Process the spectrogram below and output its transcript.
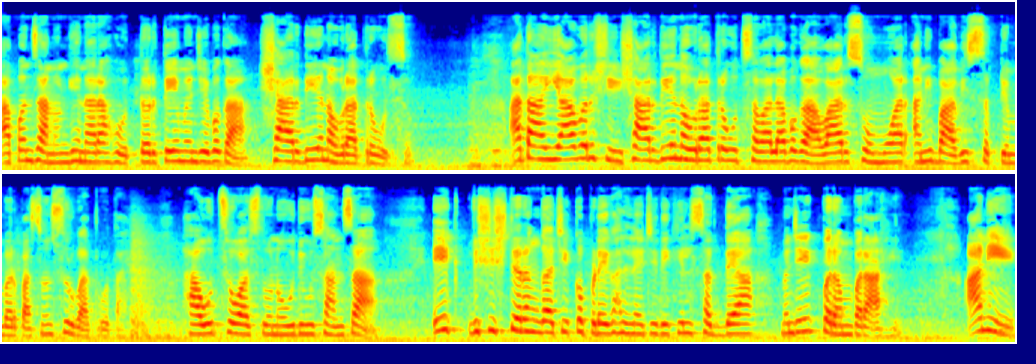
आपण जाणून घेणार आहोत तर ते म्हणजे बघा शारदीय नवरात्र उत्सव. आता यावर्षी शारदीय नवरात्र उत्सवाला बघा वार सोमवार आणि बावीस सप्टेंबरपासून सुरुवात होत आहे. हा उत्सव असतो नऊ दिवसांचा. एक विशिष्ट रंगाचे कपडे घालण्याची देखील सध्या म्हणजे एक परंपरा आहे. आणि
